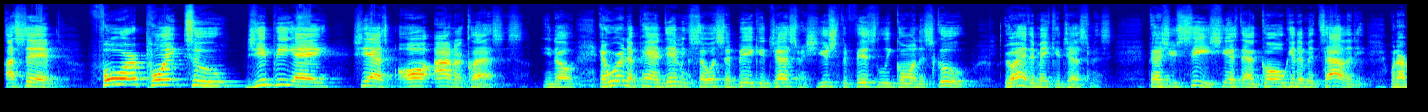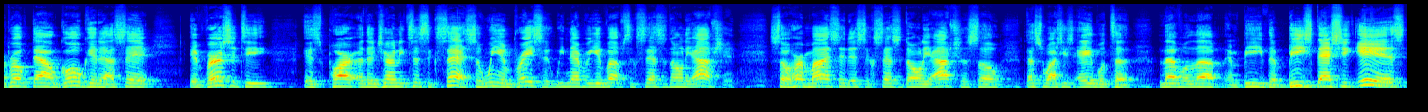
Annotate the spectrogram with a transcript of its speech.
I said 4.2 GPA, she has all honor classes you know. And we're in a pandemic, so it's a big adjustment. She used to physically going to school. We all had to make adjustments. But as you see, she has that goal getter mentality. When I broke down goal getter, I said adversity is part of the journey to success. So we embrace it. We never give up. Success is the only option. So her mindset is success is the only option. So that's why she's able to level up and be the beast that she is,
